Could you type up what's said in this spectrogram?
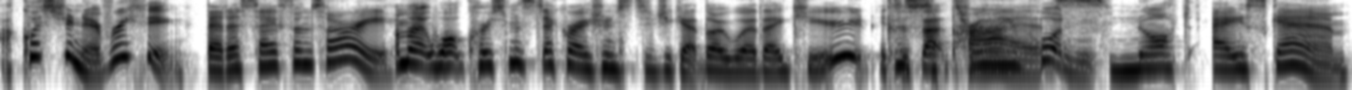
I question everything. Better safe than sorry. I'm like, what Christmas decorations did you get though? Were they cute? Because that's really important, not a scam.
